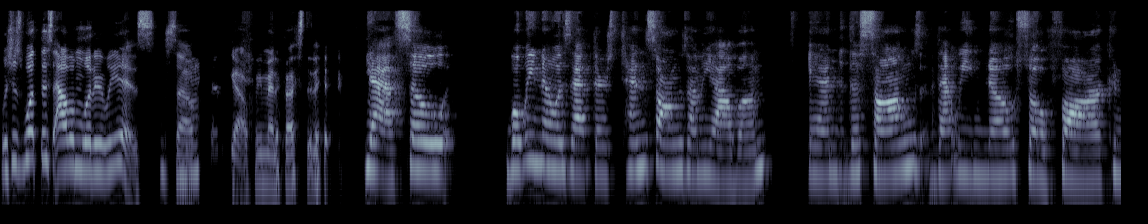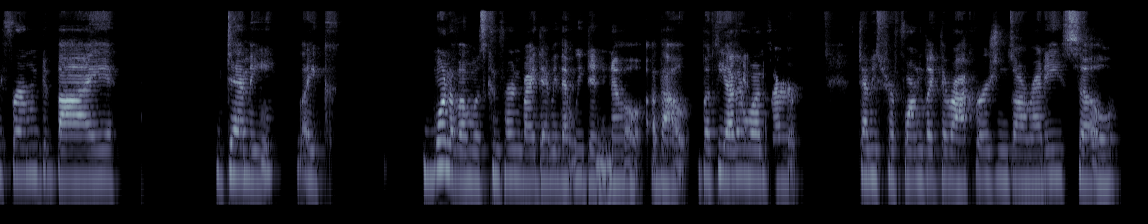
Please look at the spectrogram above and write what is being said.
which is what this album literally is. So Mhm. there we go, we manifested it. Yeah, so what we know is that there's 10 songs on the album and the songs that we know so far confirmed by Demi, like one of them was confirmed by Demi that we didn't know about, but the other ones are Demi's performed like the rock versions already. So,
